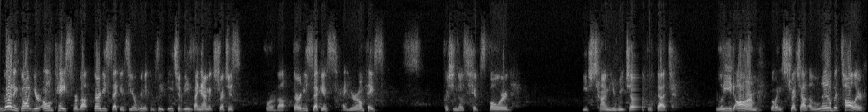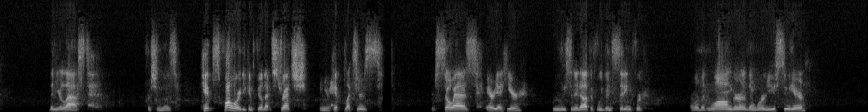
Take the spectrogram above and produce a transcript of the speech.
And go ahead and go at your own pace for about 30 seconds here. We're gonna complete each of these dynamic stretches for about 30 seconds at your own pace. Pushing those hips forward. Each time you reach up with that lead arm, go ahead and stretch out a little bit taller than your last. Pushing those hips forward. You can feel that stretch in your hip flexors, your psoas area here. Loosen it up if we've been sitting for a little bit longer than we're used to here.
